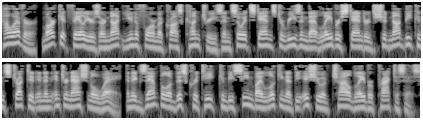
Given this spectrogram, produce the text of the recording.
However, market failures are not uniform across countries and so it stands to reason that labor standards should not be constructed in an international way. An example of this critique can be seen by looking at the issue of child labor practices.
